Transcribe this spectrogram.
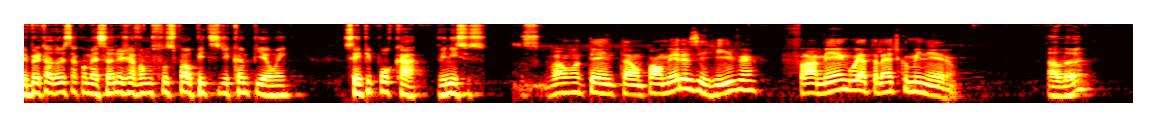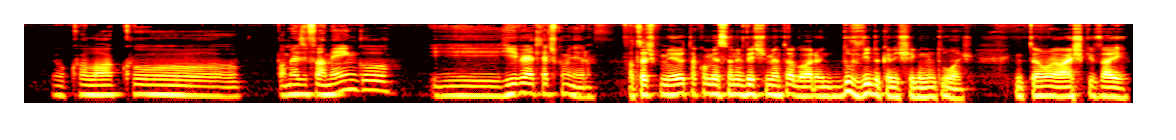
Libertadores está começando e já vamos para os palpites de campeão, hein? Sem pipocar. Vinícius. Vamos ter então Palmeiras e River, Flamengo e Atlético Mineiro. Alain? Eu coloco Palmeiras e Flamengo e River e Atlético Mineiro. O Atlético Mineiro está começando o investimento agora. Eu duvido que ele chegue muito longe. Então eu acho que vai.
